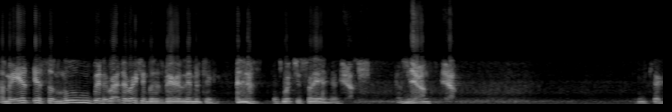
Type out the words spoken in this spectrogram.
I mean, it, it's a move in the right direction, but it's very limiting. That's what you're saying. Yeah. Mhm. Yeah. Yeah. Okay.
